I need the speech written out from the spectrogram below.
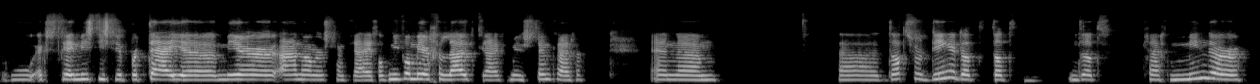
hoe extremistische partijen meer aanhangers gaan krijgen, of in ieder geval meer geluid krijgen, meer stem krijgen. En ehm, eh, dat soort dingen, dat, dat, dat krijgt minder,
